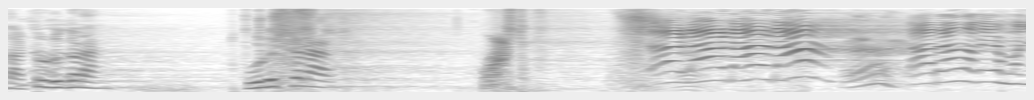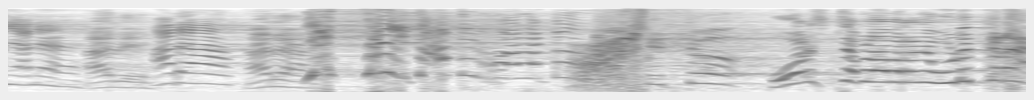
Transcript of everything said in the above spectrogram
തട്ട് കൊടുക്കടാ. കൊടുക്കടാ. പറഞ്ഞു ഉടുക്കടാ.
